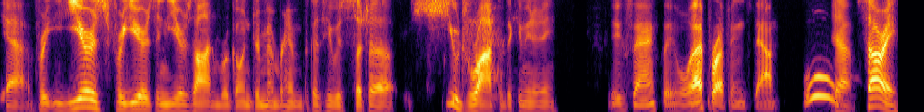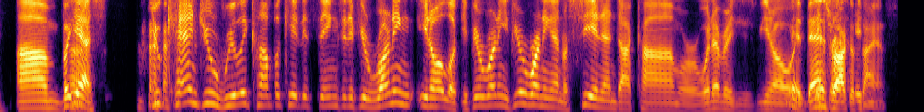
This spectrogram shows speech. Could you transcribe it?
yeah, for years, for years and years on, we're going to remember him because he was such a huge rock of the community. exactly. Well, that brought things down. Woo. Yeah, sorry. Um, but Huh. yes, you can do really complicated things. And if you're running, you know, look, if you're running, if you're running on a CNN.com or whatever, you know, Yeah, it- then it's it's rocket it- science.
